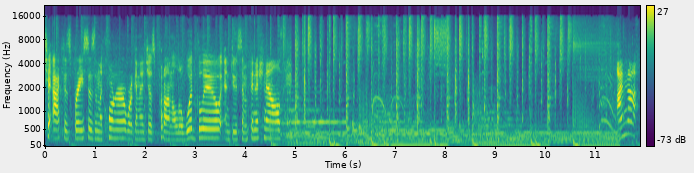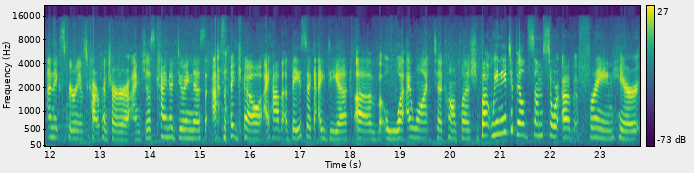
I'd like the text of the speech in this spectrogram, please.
to act as braces in the corner. We're gonna just put on a little wood glue and do some finish nails. An experienced carpenter. I'm just kind of doing this as I go. I have a basic idea of what I want to accomplish, but we need to build some sort of frame here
